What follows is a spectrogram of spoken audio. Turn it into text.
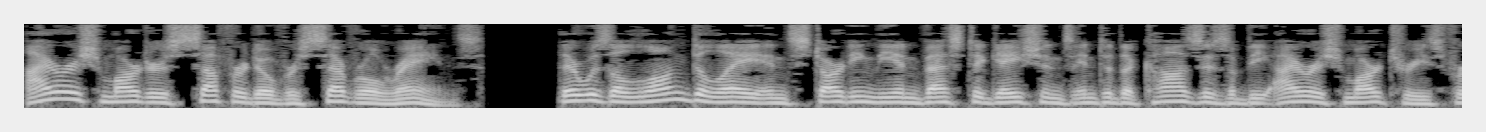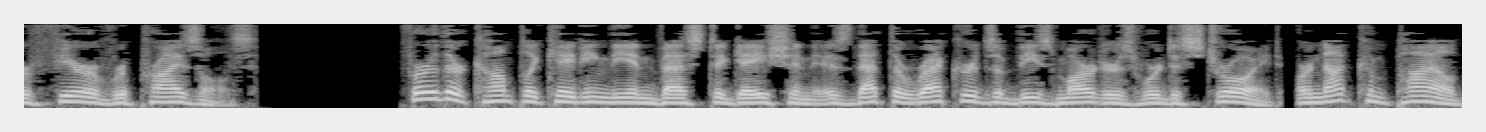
Irish martyrs suffered over several reigns. There was a long delay in starting the investigations into the causes of the Irish martyrs for fear of reprisals. Further complicating the investigation is that the records of these martyrs were destroyed, or not compiled,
